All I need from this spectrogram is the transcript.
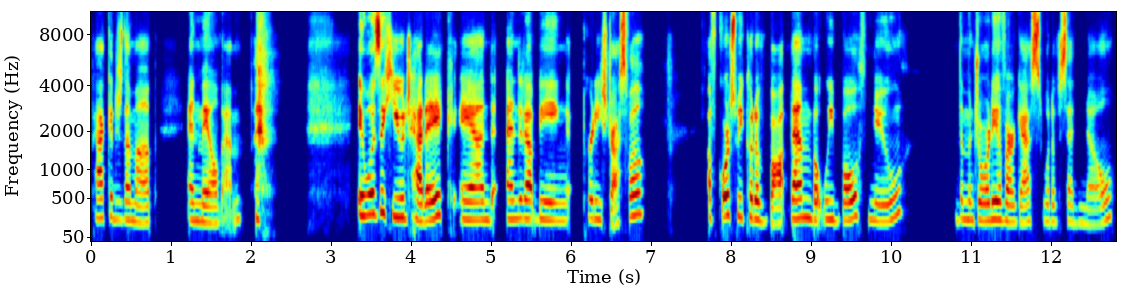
package them up, and mail them. it was a huge headache and ended up being pretty stressful. Of course, we could have bought them, but we both knew the majority of our guests would have said no.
